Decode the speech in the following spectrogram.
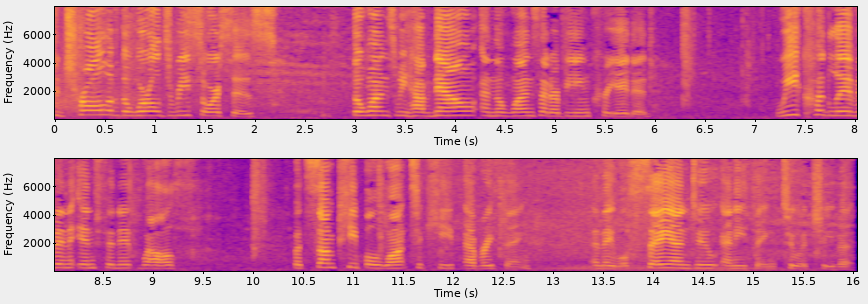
Control of the world's resources, the ones we have now and the ones that are being created. We could live in infinite wealth but some people want to keep everything, and they will say and do anything to achieve it.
